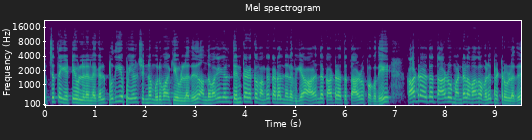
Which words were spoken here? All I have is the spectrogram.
உச்சத்தை எட்டியுள்ள நிலையில் புதிய புயல் சின்னம் உருவாகியுள்ளது. அந்த வகையில் தென்கிழக்கு வங்கக்கடல் நிலவிய ஆழ்ந்த காற்றழுத்த தாழ்வு பகுதி காற்றழுத்த தாழ்வு மண்டலமாக வலுப்பெற்றுள்ளது.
